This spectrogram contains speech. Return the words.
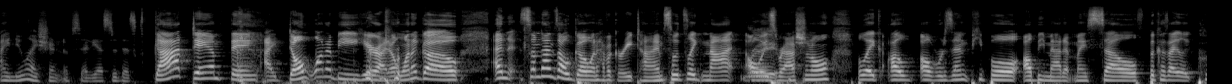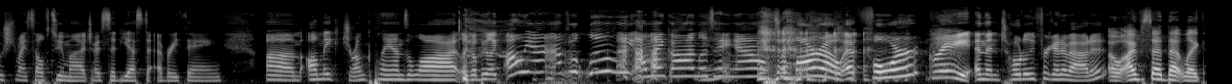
I knew I shouldn't have said yes to this goddamn thing. I don't want to be here. I don't want to go. And sometimes I'll go and have a great time. So it's like not always rational, but like I'll, I'll resent people. I'll be mad at myself because I like pushed myself too much. I said yes to everything. Um, I'll make drunk plans a lot. Like I'll be like, oh yeah, absolutely. Oh my God, let's hang out tomorrow at four. Great. And then totally forget about it. Oh, I've said that like,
